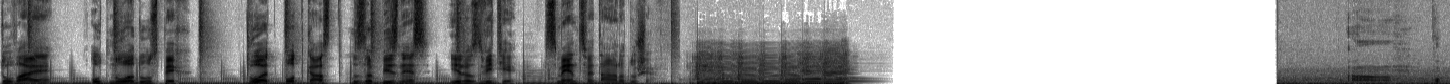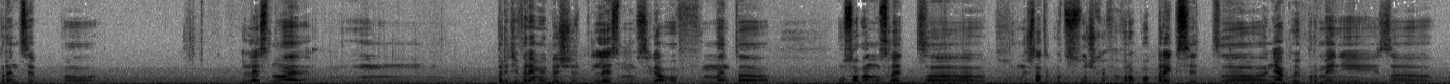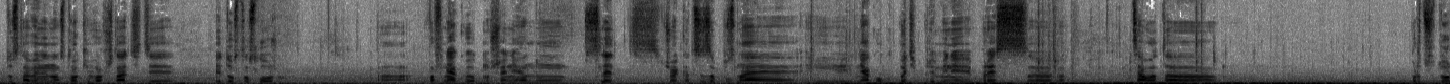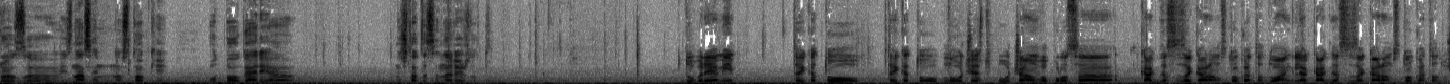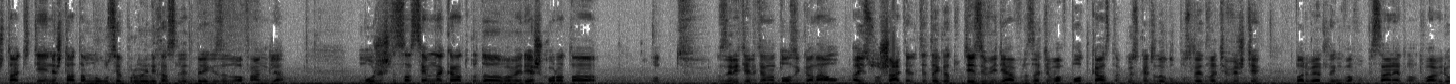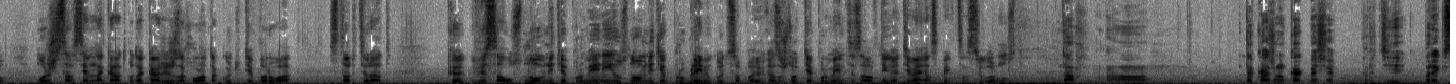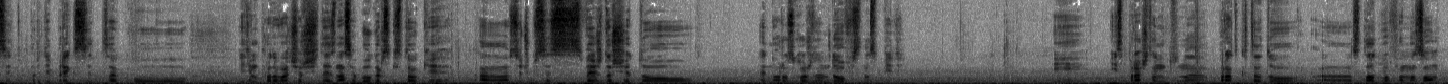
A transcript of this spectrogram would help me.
Това е От нула до успех. Твоят подкаст за бизнес и развитие. С мен Цветан Радушев. А, по принцип, лесно е. М, преди време беше лесно. Сега в момента, особено след а, нещата, които се случиха в Европа, Брексит, а, някои промени за доставяне на стоки в Штатите, е доста сложно а, в някои отношения, но след човекът се запознае и няколко пъти премине през а, цялата процедура за изнасяне на стоки от България, нещата се нареждат. Добре, ами, тъй като, тъй като много често получавам въпроса как да се закарам стоката до Англия, как да се закарам стоката до Штатите, нещата много се промениха след Брекзит в Англия. Можеш ли съвсем накратко да въведеш хората от зрителите на този канал, а и слушателите, тъй като тези видеа влизате в подкаст, ако искате да го последвате, вижте първият линк в описанието на това видео. Можеш съвсем накратко да кажеш за хората, които те първа стартират, какви са основните промени и основните проблеми, които се появиха, защото те промените са в негативен аспект със сигурност. Да, а, да кажем как беше преди Брексит. Преди Брексит, ако един продавач реши да изнася български стоки, а, всичко се свеждаше до едно разхождане до офис на Спиди. И изпращането на пратката до а, склад в Амазон,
